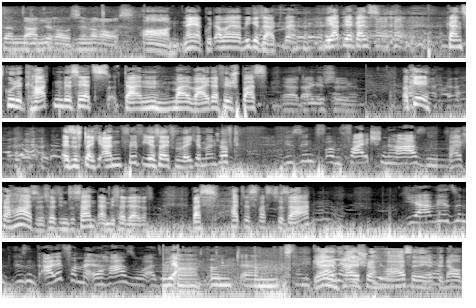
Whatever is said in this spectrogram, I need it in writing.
dann, Dann sind wir raus. sind wir raus. Oh, naja gut, aber wie gesagt, ihr habt ja ganz, ganz gute Karten bis jetzt. Dann mal weiter, viel Spaß. Ja, danke schön. Okay, es ist gleich Anpfiff. Ihr seid von welcher Mannschaft? Wir sind vom falschen Hasen. Falscher Hase, das hört interessant an. Was hat es was zu sagen? Ja, wir sind, wir sind alle vom LH so. Also wir, Ah. Und ähm, Ja, kleine falscher Anspielung. Hase, ja, genau,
